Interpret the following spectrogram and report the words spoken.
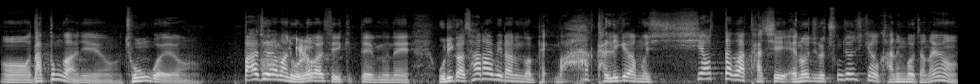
어, 나쁜 거 아니에요. 좋은 거예요. 빠져야만? 올라갈 수 있기 때문에 우리가 사람이라는 건 막 달리게 하면 쉬었다가 다시 에너지를 충전시켜서 가는 거잖아요.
